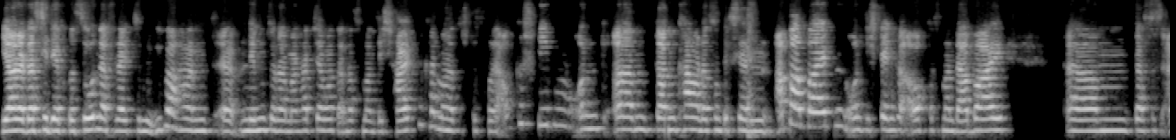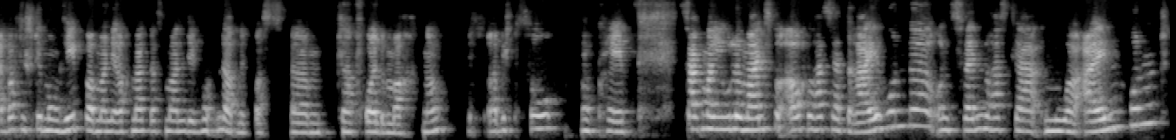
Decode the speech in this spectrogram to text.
ja, oder dass die Depression da vielleicht so eine Überhand äh, nimmt, sondern man hat ja was, an das man sich halten kann. Man hat sich das vorher aufgeschrieben und ähm, dann kann man das so ein bisschen abarbeiten. Und ich denke auch, dass man dabei ähm, dass es einfach die Stimmung hebt, weil man ja auch merkt, dass man den Hunden damit was ähm, ja, Freude macht. Ne? Habe ich das so? Okay. Sag mal, Jule, meinst du auch, du hast ja drei Hunde und Sven, du hast ja nur einen Hund.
